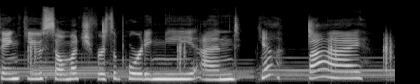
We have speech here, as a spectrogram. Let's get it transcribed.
thank you so much for supporting me. And yeah, bye.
